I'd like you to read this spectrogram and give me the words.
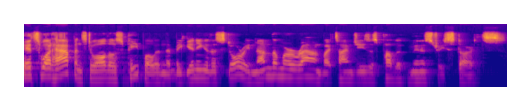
It's what happens to all those people in the beginning of the story. None of them are around by the time Jesus' public ministry starts.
